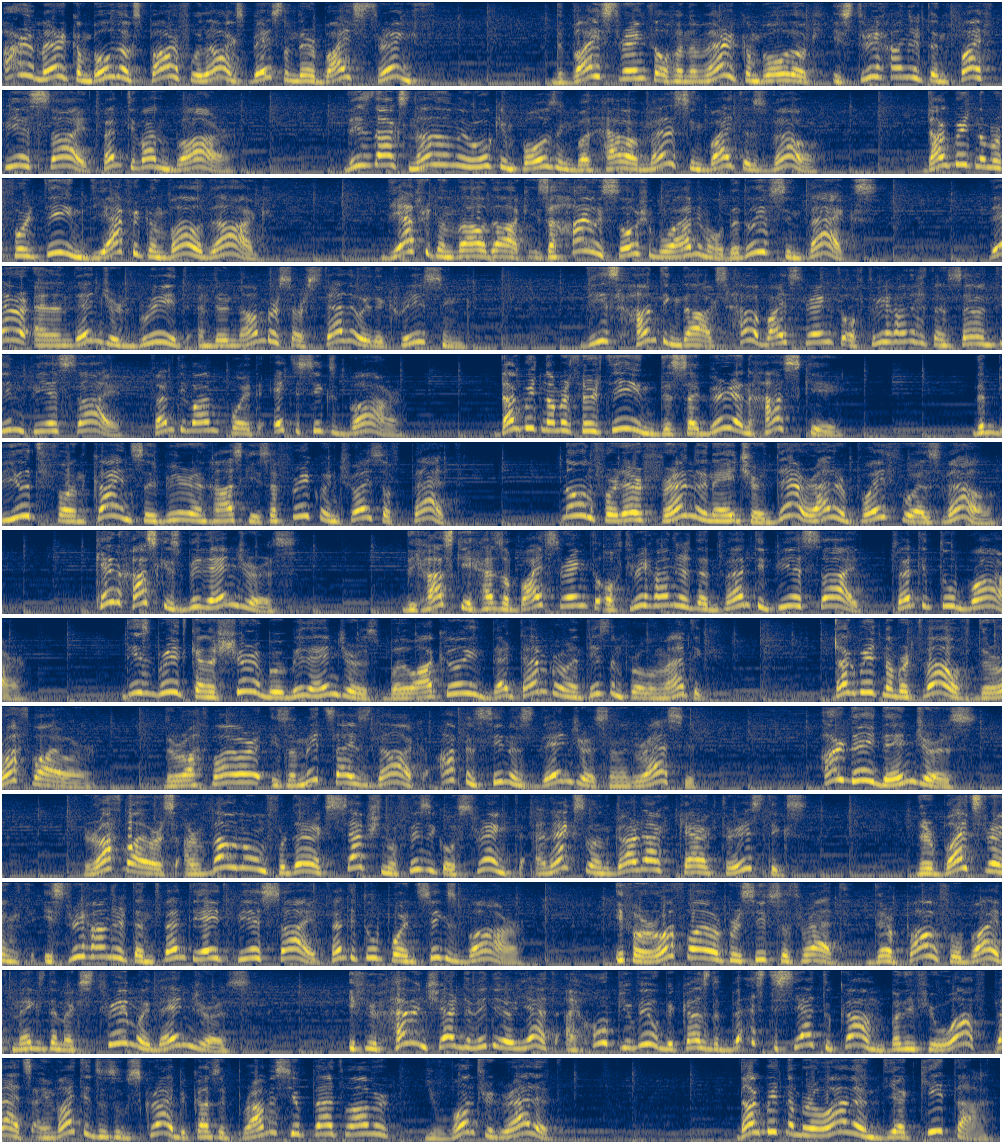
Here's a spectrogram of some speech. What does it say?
Are American Bulldogs powerful dogs based on their bite strength? The bite strength of an American Bulldog is 305 psi, 21 bar. These dogs not only look imposing but have a menacing bite as well. Dog breed number 14, the African Wild Dog. The African Wild Dog is a highly sociable animal that lives in packs. They are an endangered breed and their numbers are steadily decreasing. These hunting dogs have a bite strength of 317 psi, 21.86 bar. Dog breed number 13, the Siberian Husky. The beautiful and kind Siberian Husky is a frequent choice of pet. Known for their friendly nature, they are rather playful as well. Can Huskies be dangerous? The Husky has a bite strength of 320 psi, 22 bar. This breed can assuredly be dangerous, but luckily their temperament isn't problematic. Dog breed number 12, the Rottweiler. The Rottweiler is a mid-sized dog, often seen as dangerous and aggressive. Are they dangerous? Rottweilers are well known for their exceptional physical strength and excellent guard dog characteristics. Their bite strength is 328 psi, 22.6 bar. If a Rottweiler perceives a threat, their powerful bite makes them extremely dangerous. If you haven't shared the video yet, I hope you will because the best is yet to come, but if you love pets, I invite you to subscribe because I promise you pet lover, you won't regret it. Dog breed number 11, the Akita.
